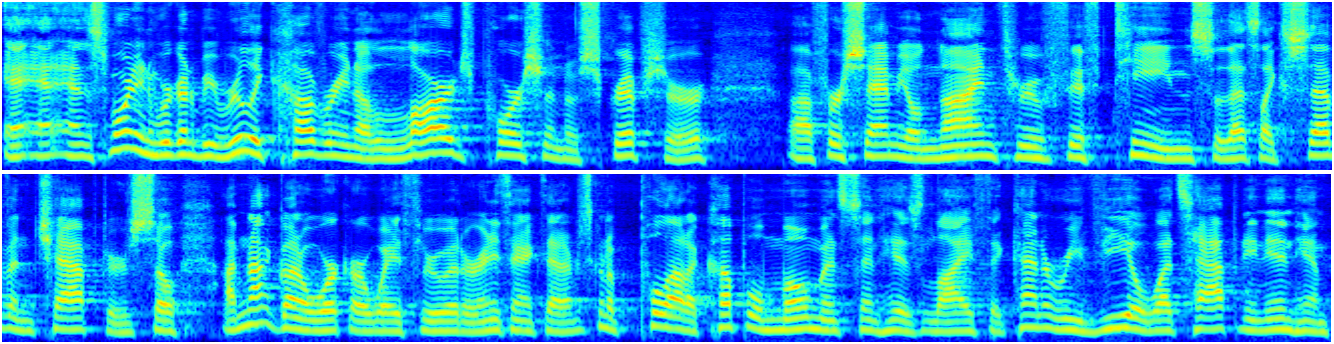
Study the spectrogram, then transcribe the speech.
And, and this morning, we're going to be really covering a large portion of Scripture uh, 1 Samuel 9 through 15. So that's like seven chapters. So I'm not going to work our way through it or anything like that. I'm just going to pull out a couple moments in his life that kind of reveal what's happening in him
